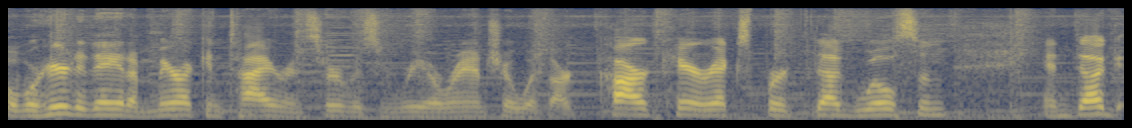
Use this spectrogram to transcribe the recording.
Well, we're here today at American Tire and Service in Rio Rancho with our car care expert, Doug Wilson. And Doug,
